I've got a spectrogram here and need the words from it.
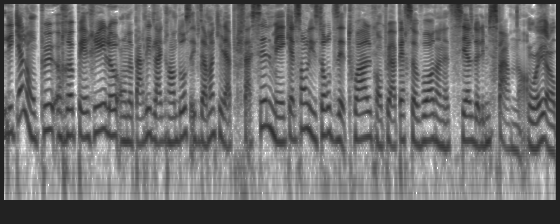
lesquelles on peut repérer. Là, on a parlé de la Grande Ourse, évidemment, qui est la plus facile, mais quelles sont les autres étoiles qu'on peut apercevoir dans notre ciel de l'hémisphère nord? Oui, alors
